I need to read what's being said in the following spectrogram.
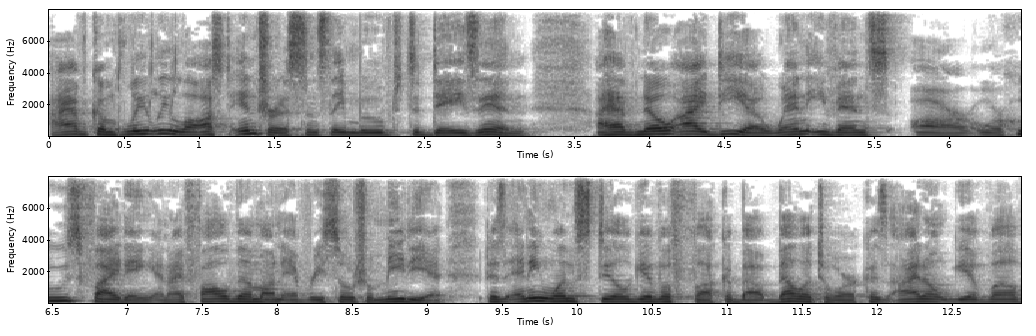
I have completely lost interest since they moved to DAZN. I have no idea when events are or who's fighting, and I follow them on every social media. Does anyone still give a fuck about Bellator? Because I don't give a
